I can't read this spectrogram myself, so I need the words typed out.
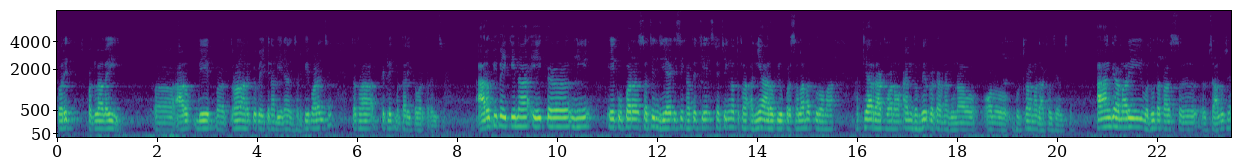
ત્વરિત પગલાં લઈ આરોપ, બે ત્રણ આરોપીઓ પૈકીના બેને ઝડપી પાડેલ છે તથા કેટલીક મતા રિકવર કરેલ છે. આરોપી પૈકીના એકની એક ઉપર સચિન જીઆઈડીસી ખાતે ચેઇન સ્નેચિંગનો તથા અન્ય આરોપી ઉપર સલામતપૂર્વમાં હથિયાર રાખવાનો એમ ગંભીર પ્રકારના ગુનાઓ ભૂતકાળમાં દાખલ થયેલ છે. આ અંગે અમારી વધુ તપાસ ચાલુ છે.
